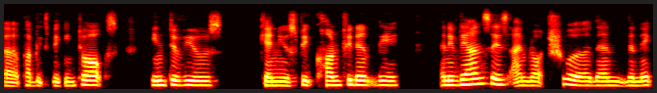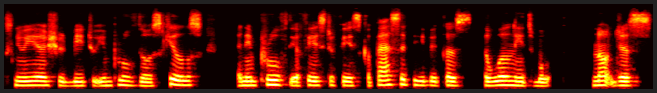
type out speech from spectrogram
uh, public speaking talks, interviews? Can you speak confidently? And if the answer is I'm not sure, then the next new year should be to improve those skills and improve their face to face capacity because the world needs both, not just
